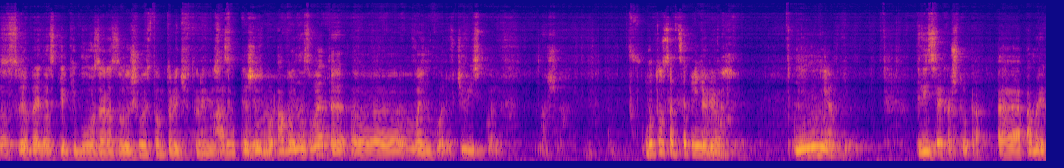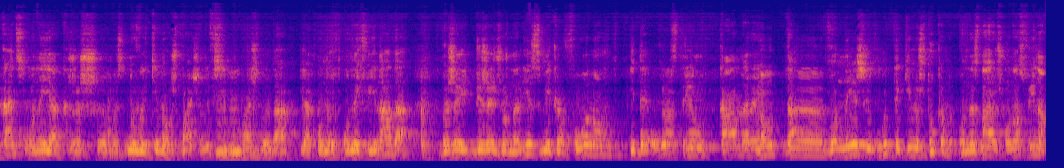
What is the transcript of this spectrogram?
ну, скажіть, скільки було зараз залишилось, там 3-4 А військових. скажіть, а ви назвете е, воєнкорів чи військових наших? Бутусов це клієнт. Чотирьох. Ні, ні. Дивіться, яка штука. Е, американці, вони як же ж, ми- ну ви кіно ж бачили, всі ви бачили, да? Як у них у них війна, да? Біжить, біжить журналіст з мікрофоном, іде обстріл, камери. Ну, да? е, Вони живуть такими штуками. Вони знають, що у нас війна.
